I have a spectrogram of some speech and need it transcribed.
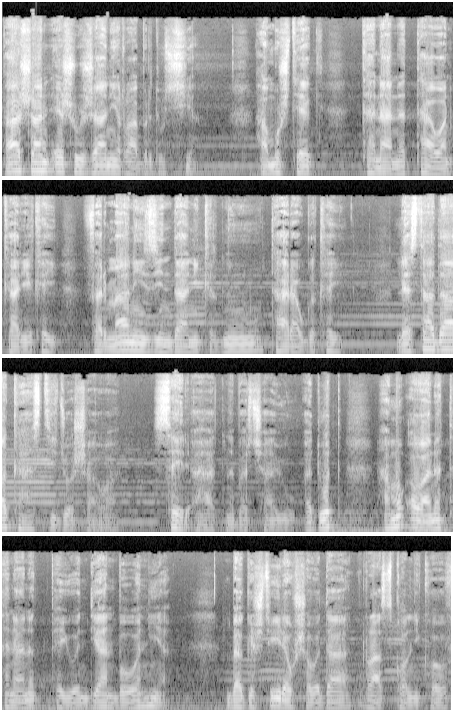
پاشان ئێش و ژانی ڕابردوو چییە؟ هەموو شتێک تەنانەت تاوانکارییەکەی فەرمانی زیندانی کردن و تاراوگەکەی لەئێستادا کە هەستی جۆشاوە سەیر ئەهاتنە بەرچاوی و ئەدوت هەموو ئەوانە تەنانەت پەیوەندیان بەوە نیە بەگشتی لەو شەوەدا ڕاسکۆلنیکۆف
